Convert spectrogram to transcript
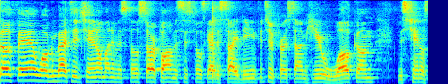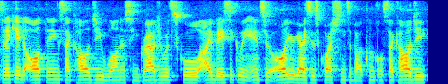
up fam? Welcome back to the channel. My name is Phil Sarpong. This is Phil's Guide to PsyD. If it's your first time here, welcome. This channel is dedicated to all things psychology, wellness, and graduate school. I basically answer all your guys' questions about clinical psychology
